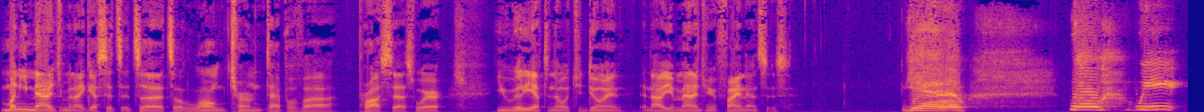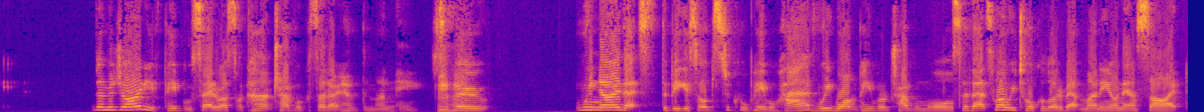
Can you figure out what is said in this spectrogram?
money management, I guess it's it's a it's a long term type of uh, process where you really have to know what you're doing and how you're managing your finances. Yeah. Well, we, the majority of people say to us, I can't travel because I don't have the money. So we know that's the biggest obstacle people have. We want people to travel more. So that's why we talk a lot about money on our site.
